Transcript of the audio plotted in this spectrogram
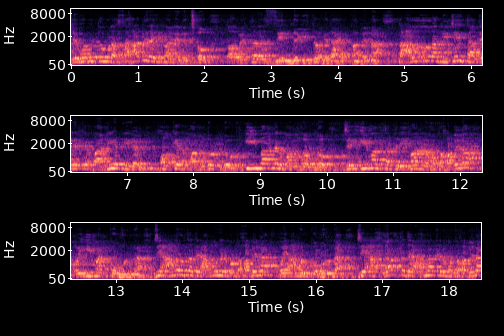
যেভাবে তোমরা সাহাবিরা ইমান এনেছো, তবে তারা জিন্দেগিতে হেদায়ত পাবে না। তা আল্লাহ নিজেই তাদেরকে বানিয়ে দিলেন হকের মানদণ্ড, ঈমানের মানদণ্ড। যে ঈমান তাদের ঈমানের মতো হবে না, ওই ঈমান কবুল না। যে আমল তাদের আমলের মতো হবে না, ওই আমল কবুল না। যে আখলাক তাদের আখলাকের মতো হবে না,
